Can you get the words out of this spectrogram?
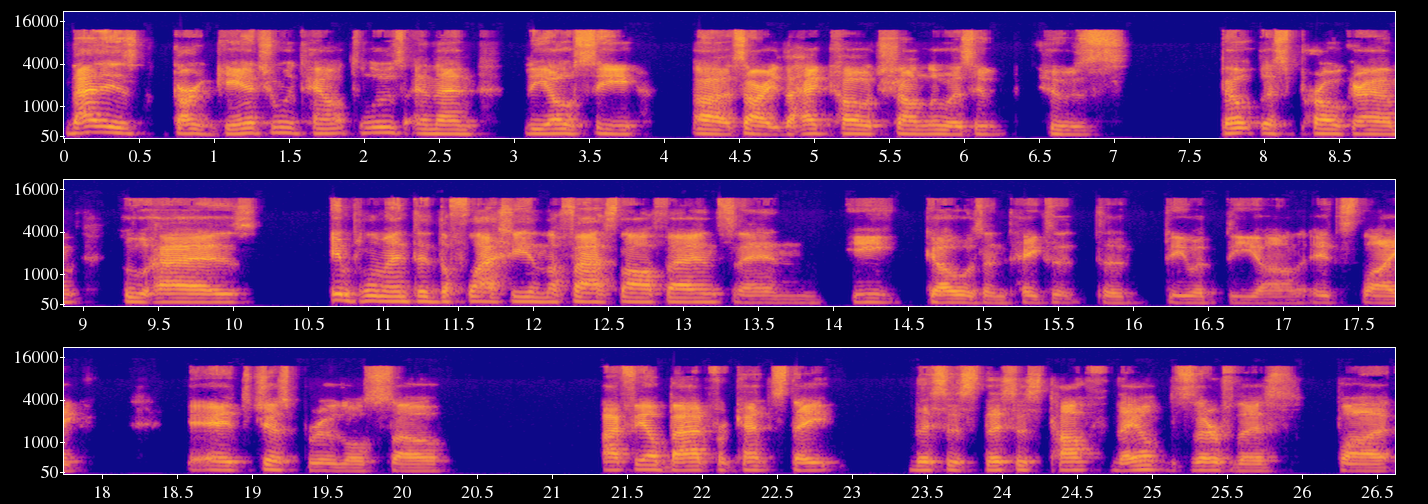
That is gargantuan talent to lose. And then the OC, uh, sorry, the head coach Sean Lewis, who who's built this program, who has implemented the flashy and the fast offense, and he goes and takes it to be with Deion. It's like it's just brutal. So I feel bad for Kent State. This is this is tough. They don't deserve this, but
